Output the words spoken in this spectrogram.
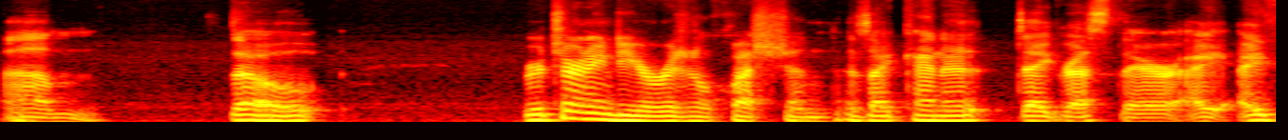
Um, so, returning to your original question, as I kind of digress there, I, I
